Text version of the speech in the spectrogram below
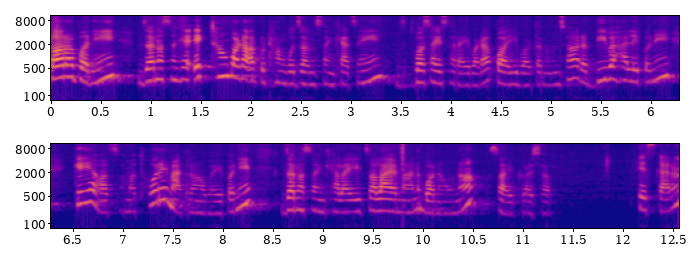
तर पनि जनसङ्ख्या एक ठाउँबाट अर्को ठाउँको जनसङ्ख्या चाहिँ बसाइसराईबाट परिवर्तन हुन्छ र विवाहले पनि केही हदसम्म थोरै मात्रामा भए पनि जनसङ्ख्यालाई चलायमान बनाउन सहयोग गर्छ। त्यसकारण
